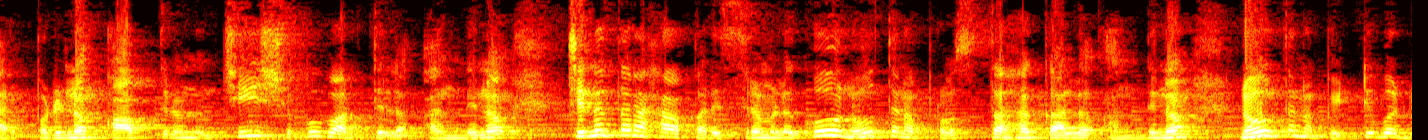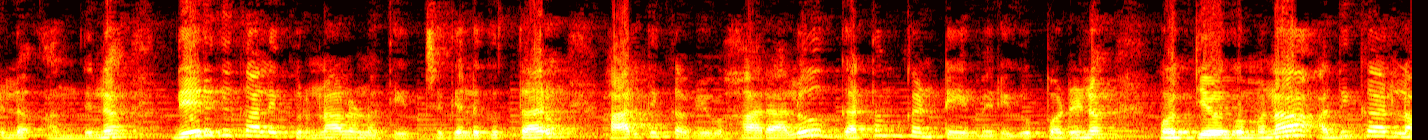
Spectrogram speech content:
ఏర్పడిన. ఆప్తుల నుంచి శుభవార్తలు అందిన. చిన్న తరహా పరిశ్రమలకు నూతన ప్రోత్సాహకాలు అందిన. నూతన పెట్టుబడులు అందిన. దీర్ఘకాలిక రుణాలను తీర్చగలుగుతారు. ఆర్థిక వ్యవహారాలు గతం కంటే మెరుగుపడిన. ఉద్యోగమున అధికారుల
